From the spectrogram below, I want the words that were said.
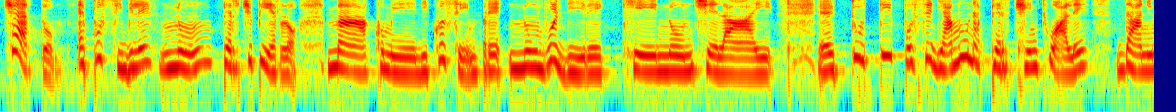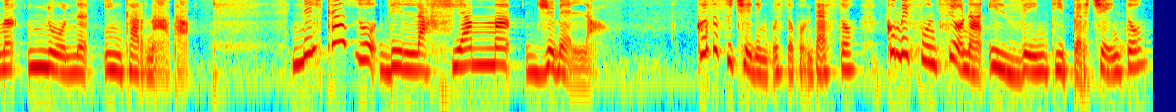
Certo, è possibile non percepirlo, ma come dico sempre, non vuol dire che non ce l'hai. Eh, tutti possediamo una percentuale d'anima non incarnata. Nel caso della fiamma gemella, cosa succede in questo contesto? Come funziona il 20%?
